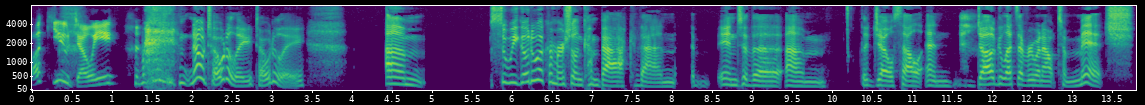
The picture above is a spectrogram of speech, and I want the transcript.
"Fuck you, Joey." right. no, totally, totally. Um, so we go to a commercial and come back then into the um the jail cell, and Doug lets everyone out to Mitch.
